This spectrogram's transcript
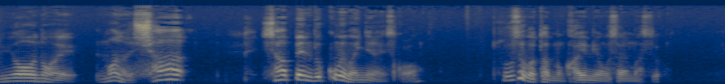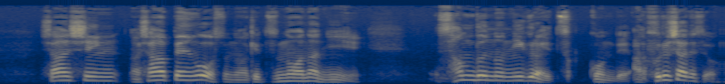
ょう？いやなんかまだシャーシャーペンぶっ込めばいいんじゃないですか？そうすれば多分かゆみを抑えますよ。シャーシンあシャーペンをそのケツの穴に3分の2ぐらい突っ込んであフルシャーですよ。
